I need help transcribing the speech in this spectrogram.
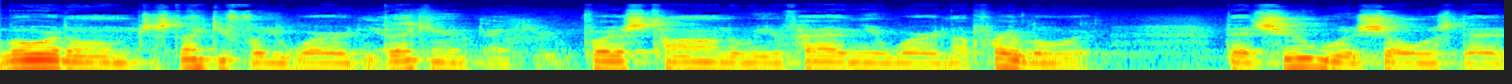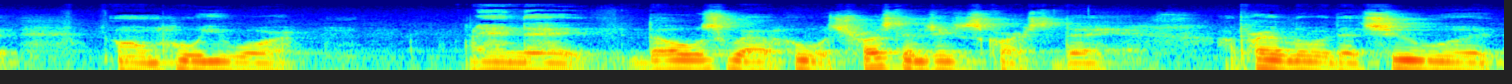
Lord, um, just thank you for your word and Yes, thank you Thank you. for this time that we have had in your word. And I pray, Lord, that you would show us that um who you are. And that those who have, who will trust in Jesus Christ today I pray, Lord, that you would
